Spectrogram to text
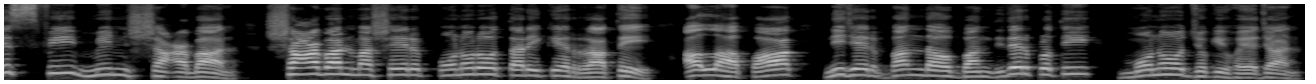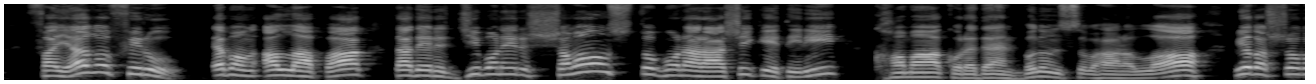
নিসফি মিন শাবান। শাবান মাসের পনেরো তারিখের রাতে আল্লাহ পাক নিজের বান্দা ও বান্দিদের প্রতি মনোযোগী হয়ে যান। ফায়াগ ফিরু এবং আল্লাহ পাক তাদের জীবনের সমস্ত গুণা রাশিকে তিনি ক্ষমা করে দেন। বলুন সুবহান আল্লাহ প্রিয় দর্শক,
